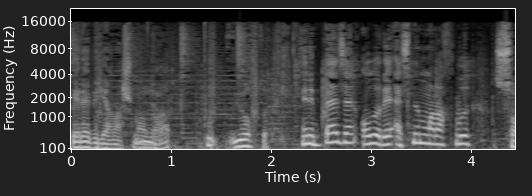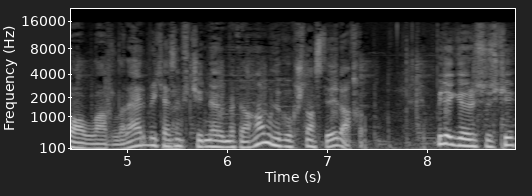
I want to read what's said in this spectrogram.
belə bir yanaşma Hı. var. Bu yoxdur. Yəni bəzən olur, ya, əslində maraqlı suallardır. Hər bir kəsin fikrinə hörmətlə hamı hüquqşünas deyil axı. Bir də görürsüz ki,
